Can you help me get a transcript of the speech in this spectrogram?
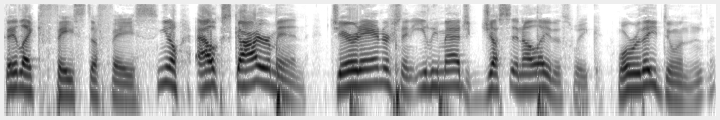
they like face to face. You know, Alex Geierman, Jared Anderson, Ely Magic, just in LA this week. What were they doing?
